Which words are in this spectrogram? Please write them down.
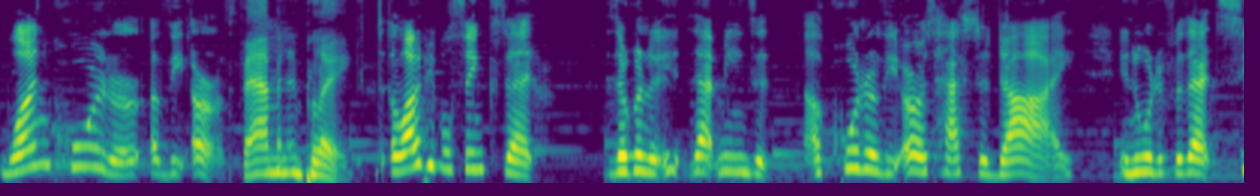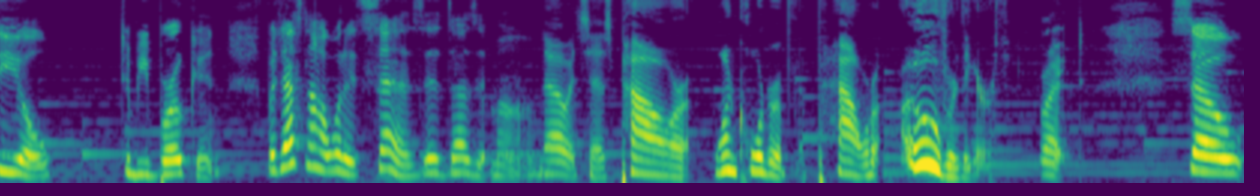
One quarter of the earth. Famine and plague. a lot of people think that they're going to that means that a quarter of the earth has to die in order for that seal to be broken but that's not what it says it does it mom No, it says power, one quarter of the power over the earth. right so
